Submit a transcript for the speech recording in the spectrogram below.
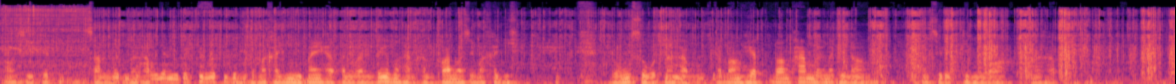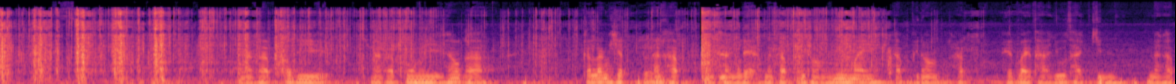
เข้าสีเป็นสันนะครับยังมีเป็นนี่ก็มาขยี้ไหมครับปันวันลืมมาหันขันตอนว่าสิมาขยี้หลงสูตรนะครับจะลองเห็ดลองทำเลยนะพี่น้องมันสิได้กินบ่นะครับ นะครับพอดีนะครับตรงนี้เข้ากับกำลังเห็ดนะครับเป็นครั้งแรกนะครับพี่น้องมือไม่ครับพี่น้องครับเห็ดไว้ถ่ายอยู่ถ่ายกินนะครับ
